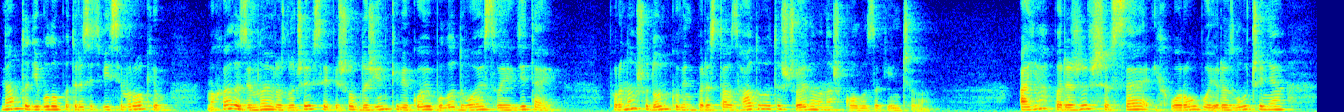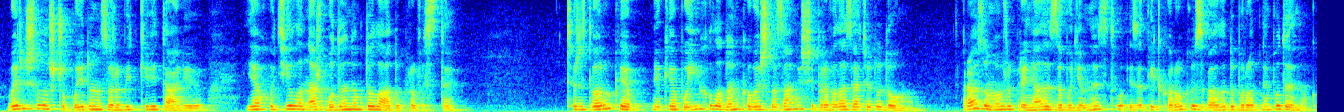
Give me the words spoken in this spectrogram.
Нам тоді було по 38 років. Михайло зі мною розлучився і пішов до жінки, в якої було двоє своїх дітей. Про нашу доньку він перестав згадувати, щойно вона школу закінчила. А я, переживши все і хворобу, і розлучення, вирішила, що поїду на заробітки в Італію. Я хотіла наш будинок до ладу провести. Через два роки, як я поїхала, донька вийшла заміж і привела зятю додому. Разом ми вже прийнялись за будівництво і за кілька років звели добротний будинок.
